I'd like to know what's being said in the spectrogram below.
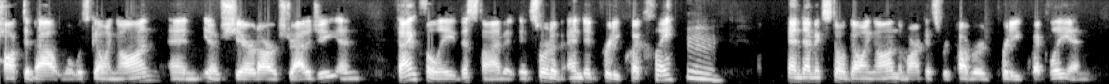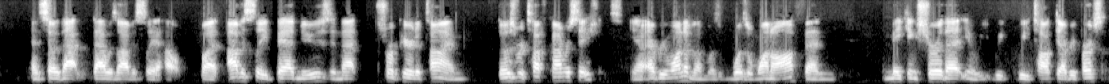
talked about what was going on and, you know, shared our strategy. And thankfully this time it, it sort of ended pretty quickly. Mm. Pandemic's still going on. The markets recovered pretty quickly. And, and so that, that was obviously a help, but obviously bad news in that short period of time. Those were tough conversations. You know, every one of them was, was a one off and making sure that, you know, we, we talked to every person.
